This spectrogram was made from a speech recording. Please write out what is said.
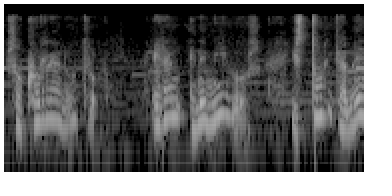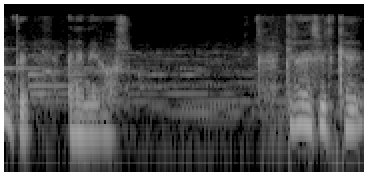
socorre al otro. Eran enemigos, históricamente enemigos. Quiere decir que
